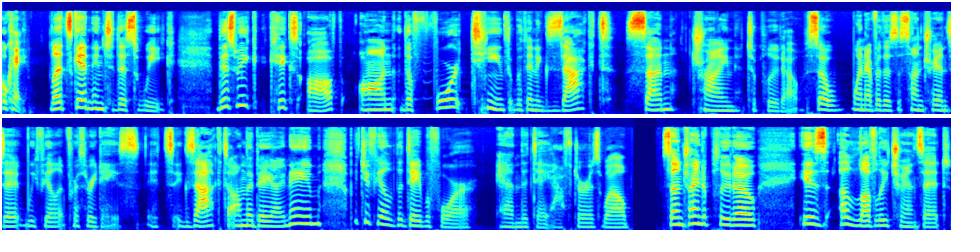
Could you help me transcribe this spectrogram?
Okay, let's get into this week. This week kicks off on the 14th with an exact Sun trine to Pluto. So, whenever there's a Sun transit, we feel it for three days. It's exact on the day I name, but you feel it the day before and the day after as well. Sun trine to Pluto is a lovely transit.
